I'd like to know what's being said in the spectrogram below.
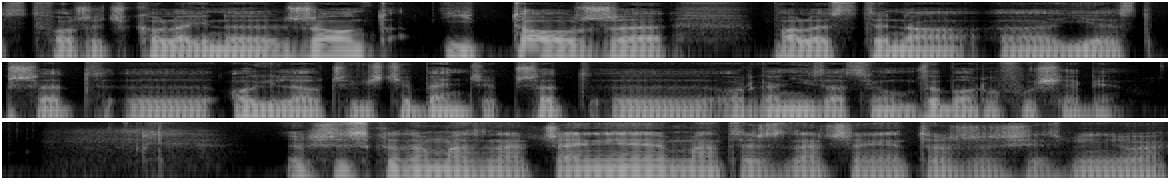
stworzyć kolejny rząd i to, że Palestyna e, jest przed, e, o ile oczywiście będzie, przed organizacją wyborów u siebie. Wszystko to ma znaczenie. Ma też znaczenie to, że się zmieniła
